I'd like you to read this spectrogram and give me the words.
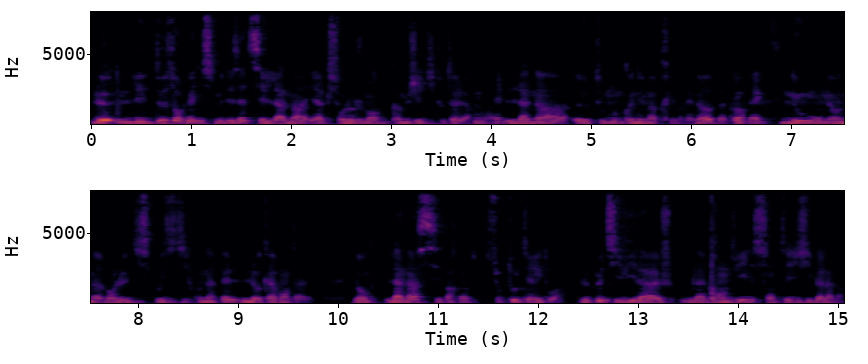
les deux organismes des aides, c'est l'ANA et Action Logement, comme j'ai dit tout à l'heure. L'ANA, euh, tout le monde connaît ma prime rénov, d'accord? Nous, on met en avant le dispositif qu'on appelle Loc Avantage. Donc l'ANA, c'est par contre sur tout le territoire. Le petit village ou la grande ville sont éligibles à l'ANA.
